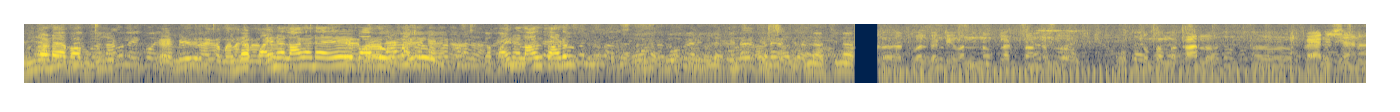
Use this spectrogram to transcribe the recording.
ముందండి బాబు ఇంకా పైన లాగండి ఏ బాబు ఇంకా పైన లాగుతాడు. చిన్న ట్వెల్వ్ థర్టీ వన్ ఓ క్లాక్ ప్రాంతంలో ఒక కుటుంబం కారులో ఆ, ప్రయాణిస్తుంది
